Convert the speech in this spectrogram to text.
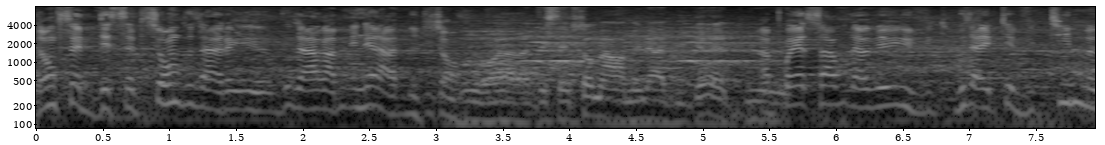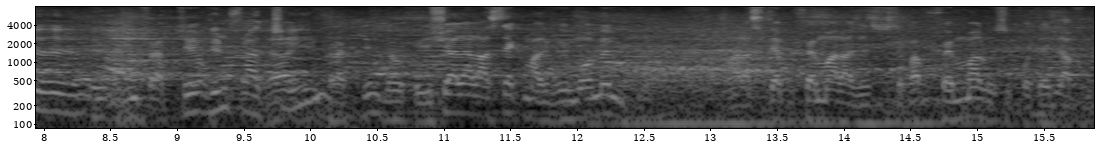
Donc cette déception vous a, vous a ramené à Abidjan Voilà, la déception m'a ramené à Abidjan. Après ça, vous avez, eu, vous avez été victime euh, d'une fracture. D'une fracture. fracture. Donc je suis allé à la SEC malgré moi-même. Voilà, c'était pour faire mal à Jésus, c'était pas pour faire mal aux supporters de l'Afrique.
